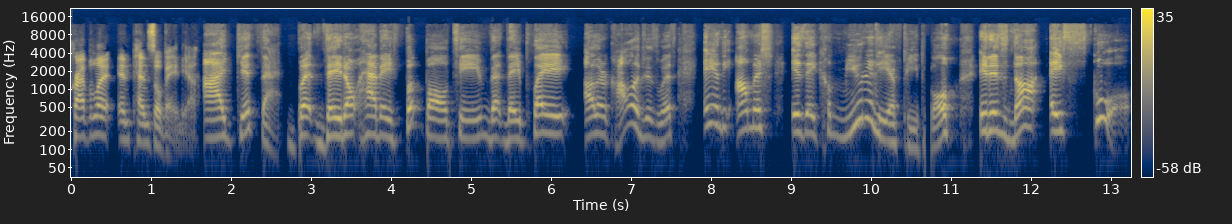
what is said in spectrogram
prevalent in Pennsylvania. I get that, but they don't have a football team that they play other colleges with. And the Amish is a community of people. It is not a school.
